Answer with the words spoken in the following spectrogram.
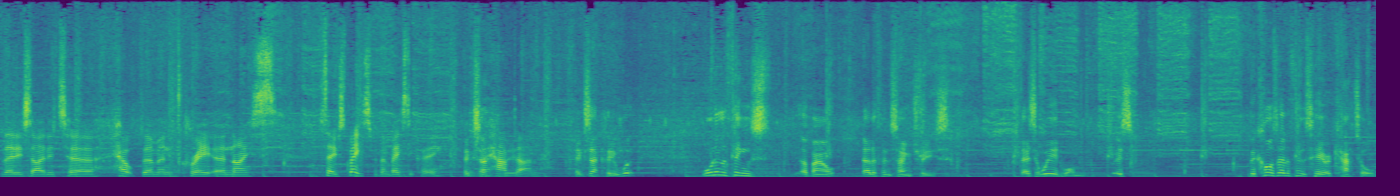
They decided to help them and create a nice, safe space for them, basically. Which they have Exactly. done. Exactly. And what, one of the things about elephant sanctuaries, there's a weird one. It's because elephants here are cattle.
